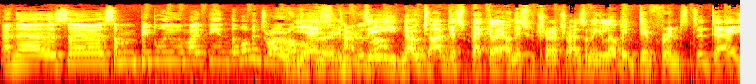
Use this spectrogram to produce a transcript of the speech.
And uh, there's uh, some people who might be in the Women's Royal Rumble who Yes, are in town as well. indeed. No time to speculate on this. We're trying to try something a little bit different today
